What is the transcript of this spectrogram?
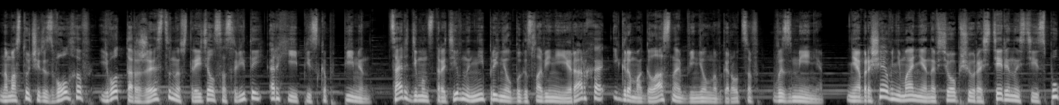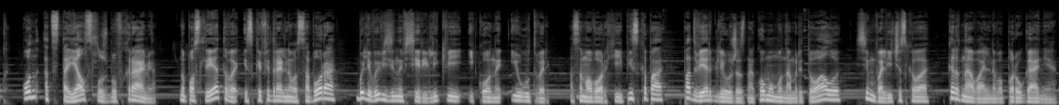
На мосту через Волхов его торжественно встретил со свитой архиепископ Пимен. Царь демонстративно не принял благословение иерарха и громогласно обвинил новгородцев в измене. Не обращая внимания на всеобщую растерянность и испуг, он отстоял службу в храме. Но после этого из кафедрального собора были вывезены все реликвии, иконы и утварь, а самого архиепископа подвергли уже знакомому нам ритуалу символического карнавального поругания.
